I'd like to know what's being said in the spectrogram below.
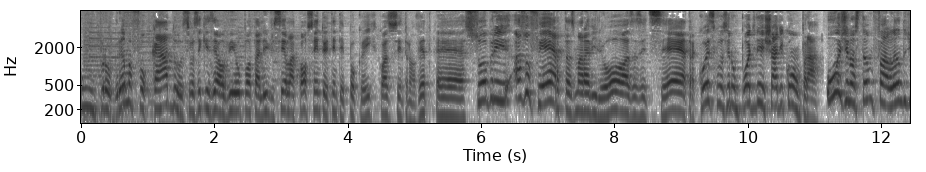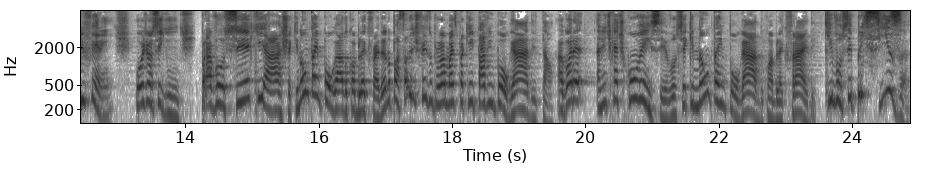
um programa focado, se você quiser ouvir o Pauta Livre, sei lá qual, 180 e pouco aí, quase 190, é, sobre as ofertas maravilhosas, etc. Coisas que você não pode deixar de comprar. Hoje nós estamos falando diferente. Hoje é o seguinte, pra você que acha que não tá empolgado com a Black Friday, ano passado a gente fez um programa mais pra quem tava empolgado e tal. Agora a gente quer te convencer, você que não tá empolgado com a Black Friday, que você precisa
